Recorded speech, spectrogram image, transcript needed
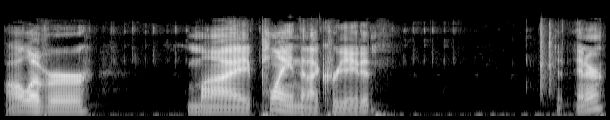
all over my plane that I created. Hit enter.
